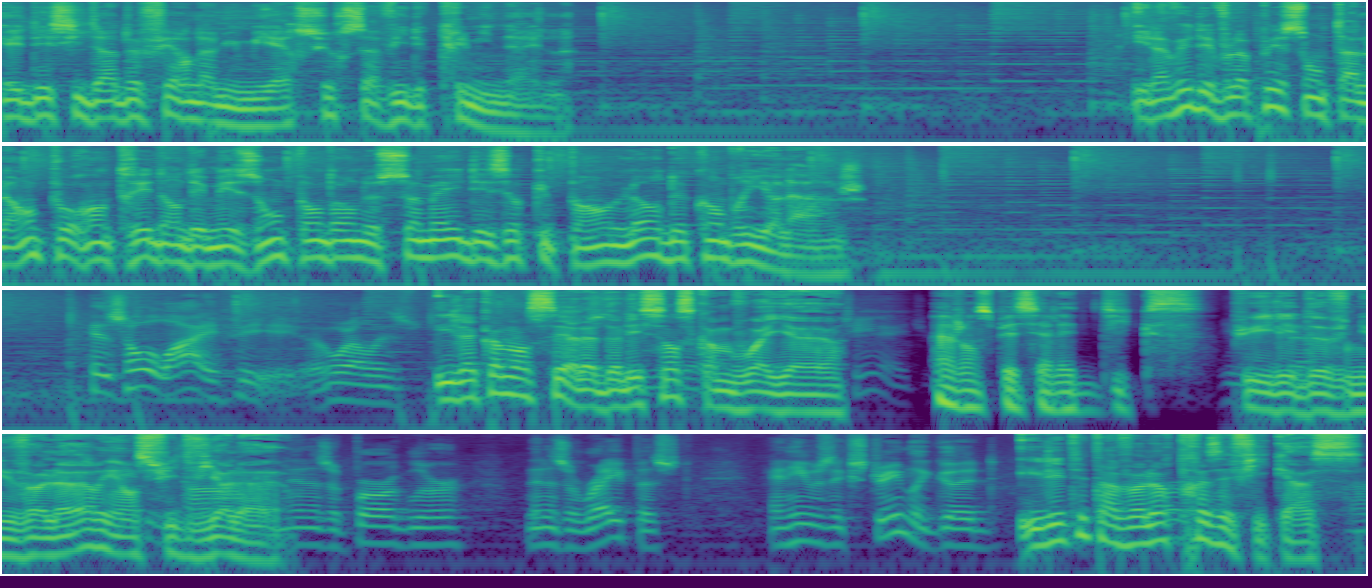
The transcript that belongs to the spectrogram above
et décida de faire la lumière sur sa vie de criminel. Il avait développé son talent pour entrer dans des maisons pendant le sommeil des occupants lors de cambriolages. Il a commencé à l'adolescence comme voyeur, Agent spécial Ed Dix. puis il est devenu voleur et ensuite violeur. Il était un voleur très efficace.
